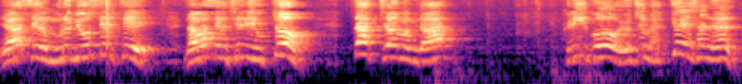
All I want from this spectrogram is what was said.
여학생은 무릎이 5cm, 남학생은 최대 6통. 딱 정한 겁니다. 그리고 요즘 학교에서는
